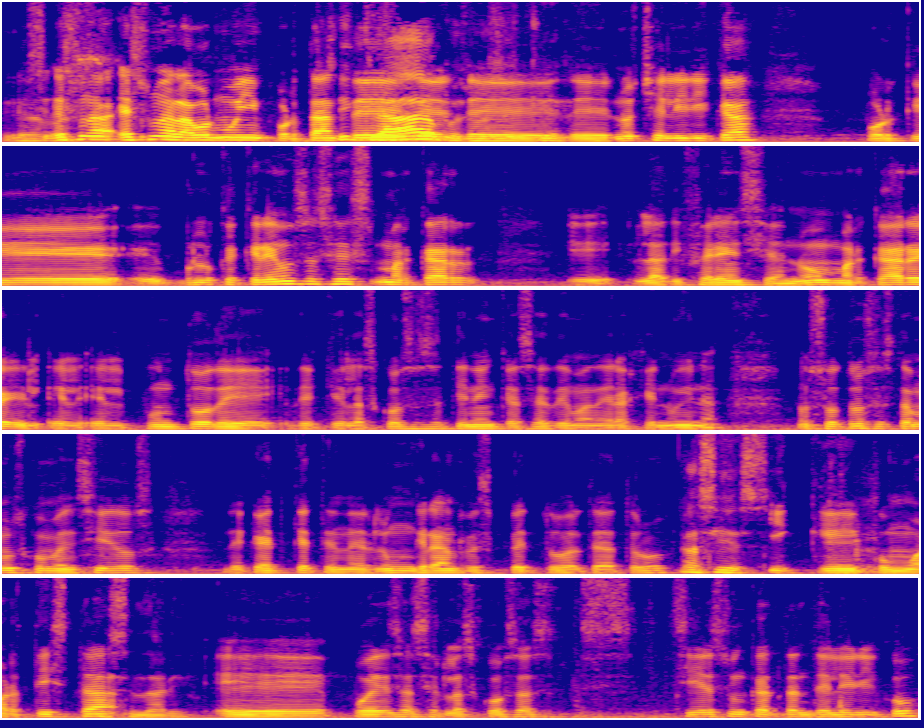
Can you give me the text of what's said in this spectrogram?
Es, una, es una labor muy importante de, pues, pues, de, Noche Lírica porque eh, lo que queremos es, es marcar eh, la diferencia, ¿no? Marcar el, el, punto de, que las cosas se tienen que hacer de manera genuina. Nosotros estamos convencidos de que hay que tenerle un gran respeto al teatro. Así es. Y que como artista eh, puedes hacer las cosas, si eres un cantante lírico,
